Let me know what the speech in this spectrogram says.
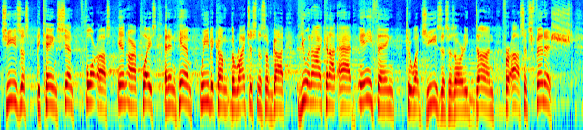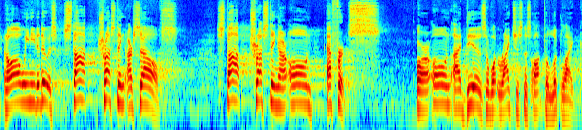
Jesus became sin for us in our place, and in Him we become the righteousness of God. You and I cannot add anything to what Jesus has already done for us. It's finished. And all we need to do is stop trusting ourselves, stop trusting our own efforts or our own ideas of what righteousness ought to look like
